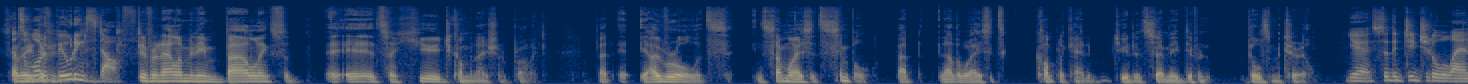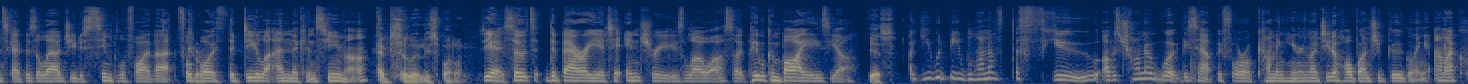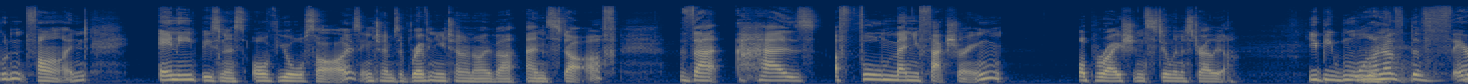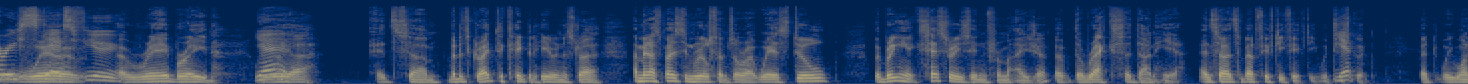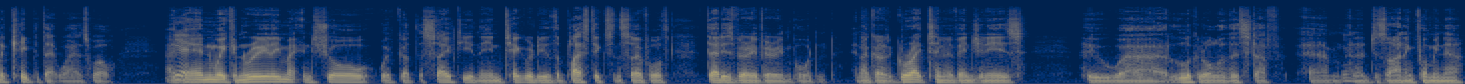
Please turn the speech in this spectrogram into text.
So That's a lot of building stuff. different aluminium bar lengths. I- i- It's a huge combination of product. But i- overall, it's in some ways it's simple, but in other ways it's complicated due to so many different bills of material. Yeah, so the digital landscape has allowed you to simplify that for both the dealer and the consumer. Absolutely spot on. Yeah, so it's the barrier to entry is lower, so people can buy easier. Yes. Oh, you would be one of the few. I was trying to work this out before coming here, and I did a whole bunch of Googling, and I couldn't find any business of your size in terms of revenue turnover and staff that has a full manufacturing operation still in Australia. You'd be one of the very scarce We're few. a rare breed. Yeah. We really are. It's um, but it's great to keep it here in Australia. I mean, I suppose in real terms, all right, we're still we're bringing accessories in from Asia, but the racks are done here, and so it's about 50-50, which Yep. is good. But we want to keep it that way as well, and Yeah. then we can really ma- ensure we've got the safety and the integrity of the plastics and so forth. That is very very important. And I've got a great team of engineers who uh, look at all of this stuff um, and are designing for me now.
